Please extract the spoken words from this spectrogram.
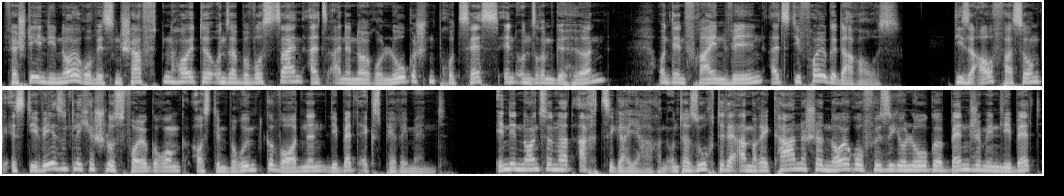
verstehen die Neurowissenschaften heute unser Bewusstsein als einen neurologischen Prozess in unserem Gehirn und den freien Willen als die Folge daraus. Diese Auffassung ist die wesentliche Schlussfolgerung aus dem berühmt gewordenen Libet-Experiment. In den 1980er Jahren untersuchte der amerikanische Neurophysiologe Benjamin Libet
